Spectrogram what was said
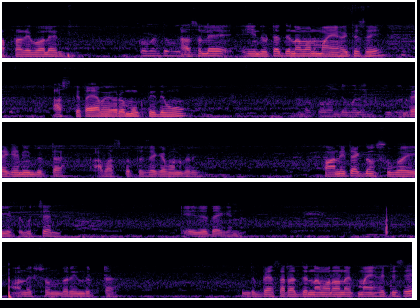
আপনারাই বলেন। আসলে ইঁদুরটার জন্য আমার মায়া হইতেছে। আজকে তাই আমি ওরা মুক্তি দেবো দেখেন ইঁদুরটা আওয়াজ করতেছে কেমন করে। পানিটা একদম শুভ হয়ে গেছে বুঝছেন? এই যে দেখেন অনেক সুন্দর ইঁদুরটা কিন্তু বেচারার জন্য আমার অনেক মায়া হইতেছে।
